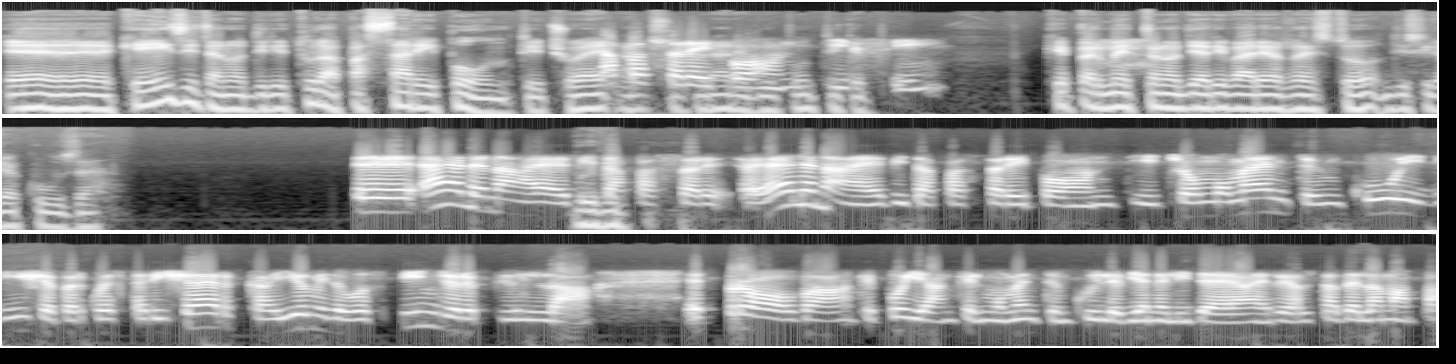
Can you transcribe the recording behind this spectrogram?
eh, che esitano addirittura a passare i ponti, cioè a, a passare i ponti, ponti che, sì. che permettono di arrivare al resto di Siracusa. Eh, Elena, evita passare, eh, Elena evita passare i ponti, c'è un momento in cui dice per questa ricerca io mi devo spingere più in là e prova, che poi è anche il momento in cui le viene l'idea in realtà della mappa,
